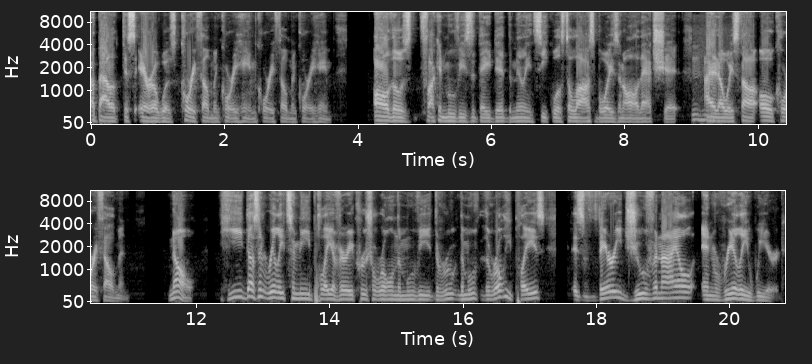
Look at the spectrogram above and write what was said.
about this era was Corey Feldman, Corey Haim, Corey Feldman, Corey Haim. All those fucking movies that they did, the million sequels to Lost Boys and all that shit. Mhm. I had always thought, oh, Corey Feldman. No, he doesn't really, to me, play a very crucial role in the movie. The the move the role he plays is very juvenile and really weird.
